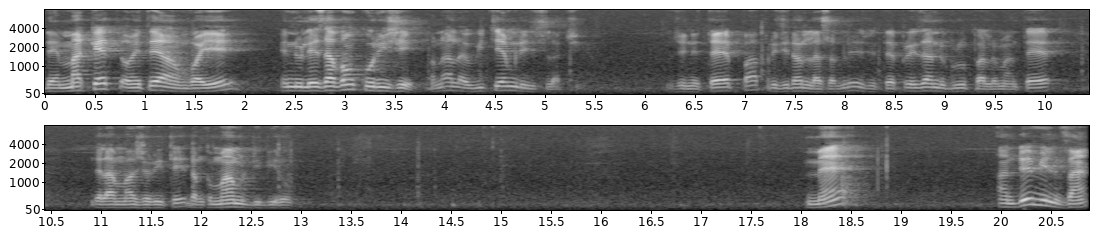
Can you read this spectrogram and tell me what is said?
Des maquettes ont été envoyées et nous les avons corrigées pendant la huitième législature. Je n'étais pas président de l'Assemblée, j'étais président du groupe parlementaire de la majorité, donc membre du bureau. Mais en 2020,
